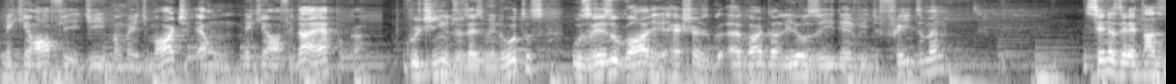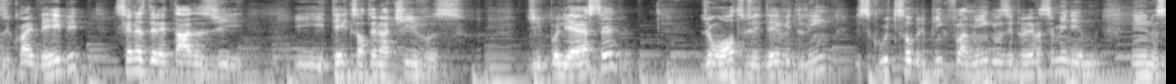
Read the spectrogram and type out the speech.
Making Off de Mamãe de Morte é um making off da época, curtinho, de uns 10 minutos. Os Reis do Gore, Richard Gordon Lewis e David Friedman cenas deletadas de Cry Baby, cenas deletadas de e takes alternativos de Polyester. John Walter de David Lean discute sobre Pink Flamingos e problemas femininos.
